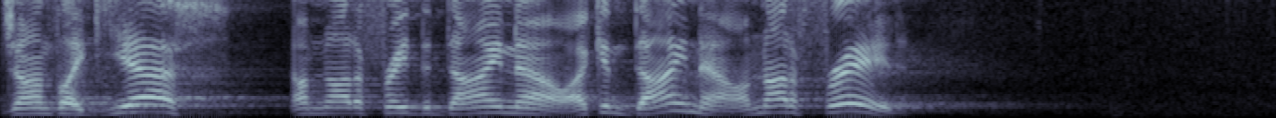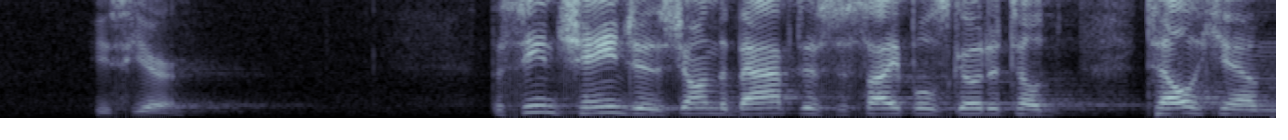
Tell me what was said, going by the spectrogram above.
John's like, Yes, I'm not afraid to die now. I can die now. I'm not afraid. He's here. The scene changes. John the Baptist's disciples go to tell, tell him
